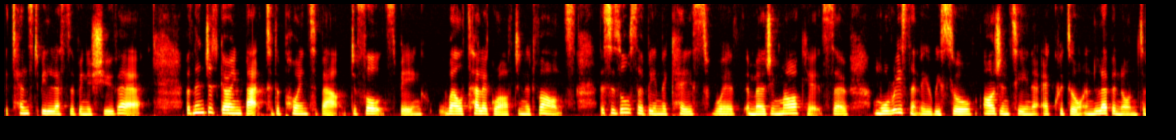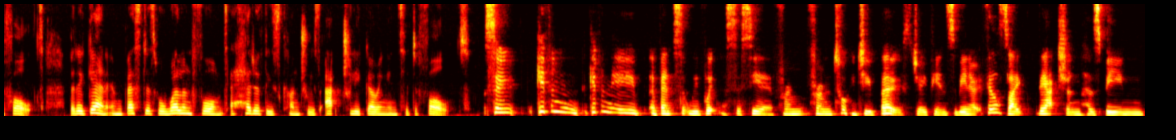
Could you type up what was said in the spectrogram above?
it tends to be less of an issue there. But then, just going back to the point about defaults being well telegraphed in advance, this has also been the case with emerging markets. So, more recently, we saw Argentina, Ecuador, and Lebanon default. But again, investors were well informed ahead of these countries actually going into default. So, given given the events that we've witnessed this year, from from talking to you both, JP and Sabina, it feels like the action has been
